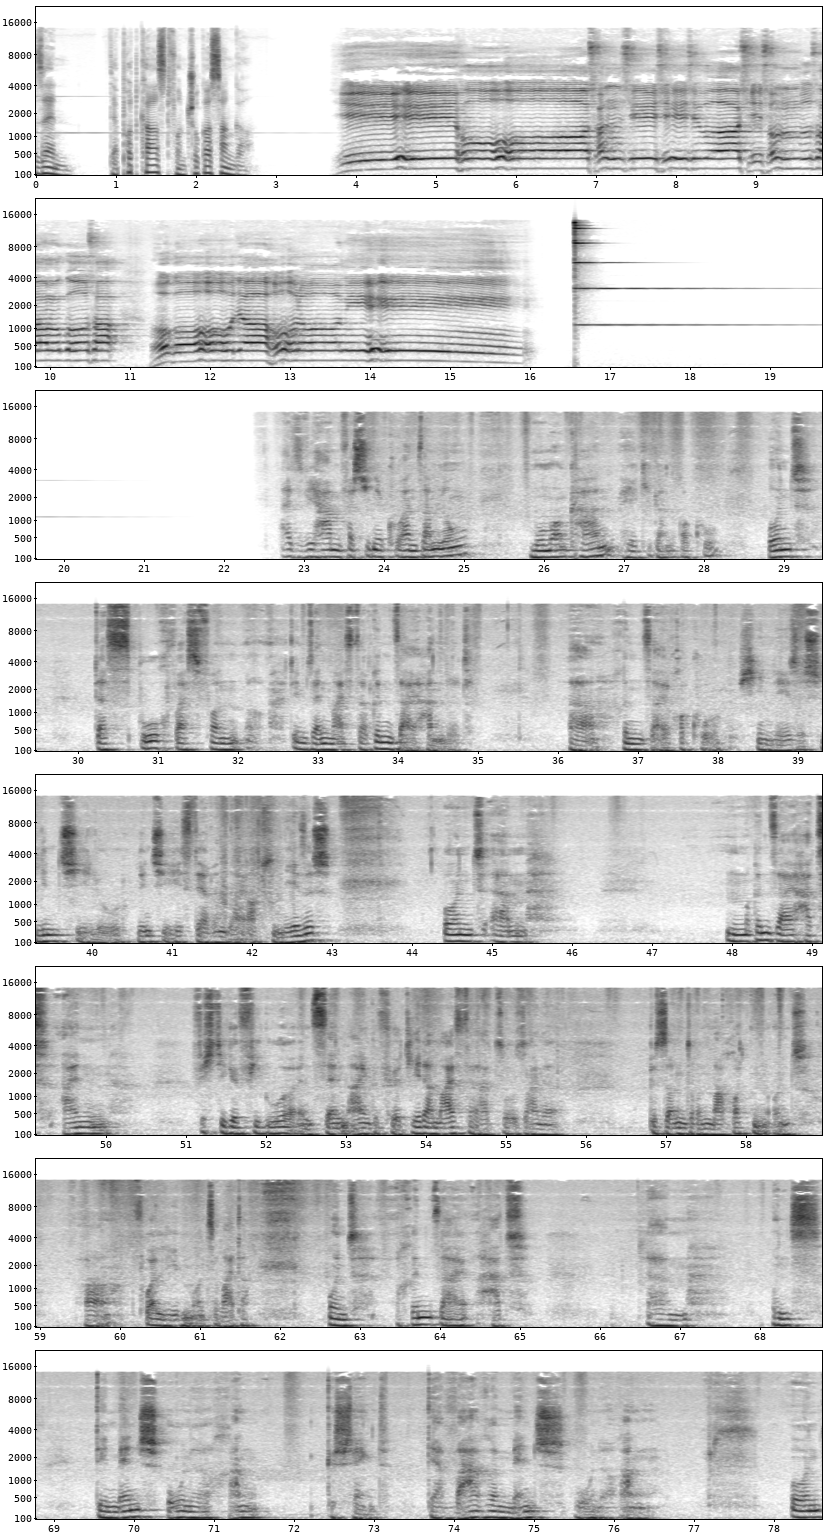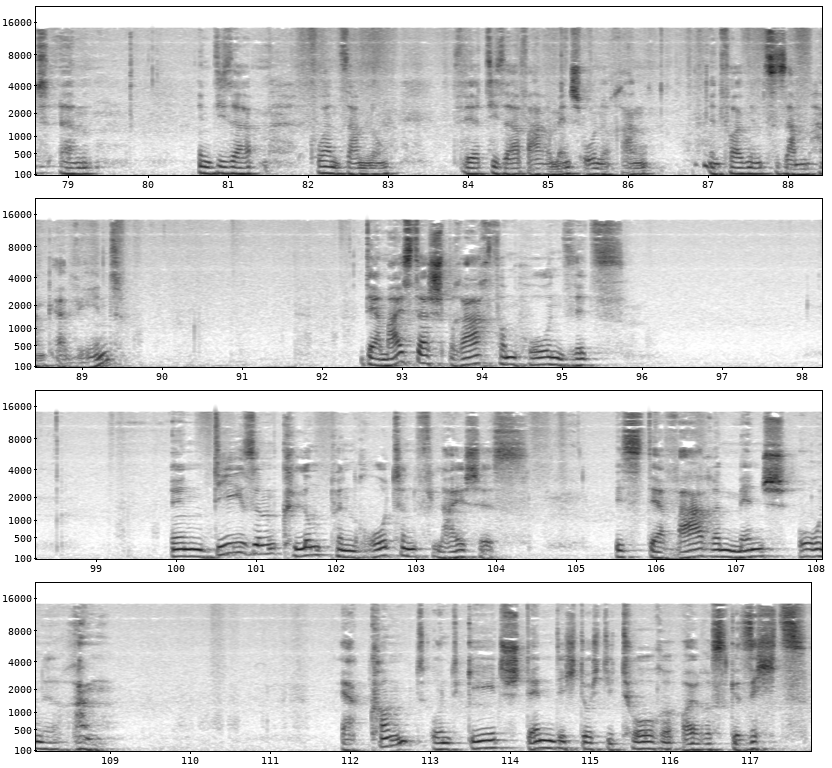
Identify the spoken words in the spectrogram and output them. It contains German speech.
Zen, der Podcast von Choka Sangha. Also wir haben verschiedene Koransammlungen, Momonkan, Heikigan Roku und das Buch, was von dem Zen-Meister Rinzai handelt. Äh, Rinzai Roku, chinesisch, Linchi Lu. Linchi hieß der Rinzai auch chinesisch. Und ähm, Rinzai hat eine wichtige Figur ins Zen eingeführt. Jeder Meister hat so seine besonderen Marotten und äh, Vorlieben und so weiter. Und Rinzai hat ähm, uns den Mensch ohne Rang geschenkt. Der wahre Mensch ohne Rang. Und ähm, in dieser Koransammlung wird dieser wahre Mensch ohne Rang in folgendem Zusammenhang erwähnt. Der Meister sprach vom hohen Sitz. In diesem Klumpen roten Fleisches ist der wahre Mensch ohne Rang. Er kommt und geht ständig durch die Tore eures Gesichts.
